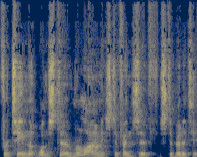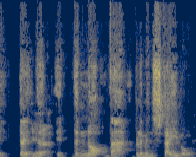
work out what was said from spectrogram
for a team that wants to rely on its defensive stability, they, Yeah. they they're not that blimmin' stable.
